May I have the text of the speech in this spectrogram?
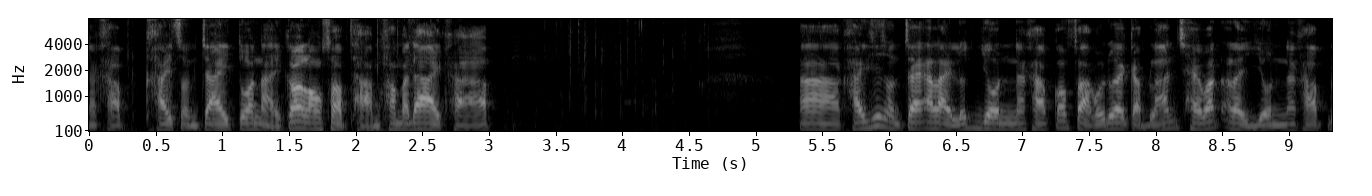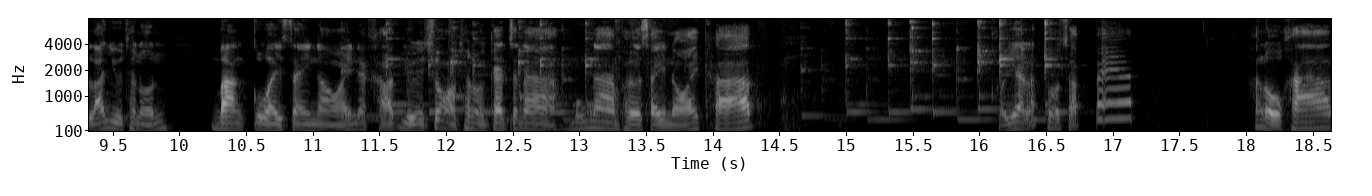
นะครับ ใครสนใจตัวไหนก็ลองสอบถามเข้ามาได้ครับ ใครที่สนใจอะไหล่รถยนต์นะครับก็ฝากไว้ด้วยกับร้านชัยวัฒน์อะไหล่ยนต์นะครับร้านอยู่ถนนบางกรวยไซน้อยนะครับอยู่ในช่วงของถนนกาญจนามุ่งหน้าอำเภอไซน้อยครับขออนุญาตรับโทรศัพท์แป๊บฮัลโหลครับ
